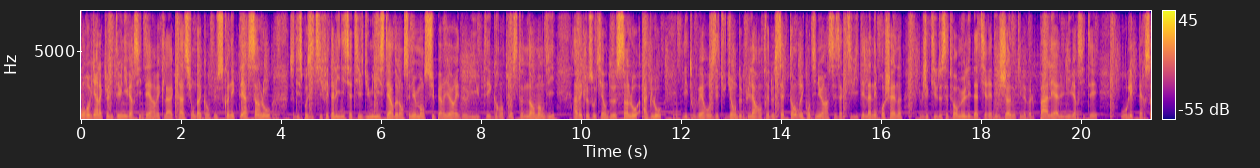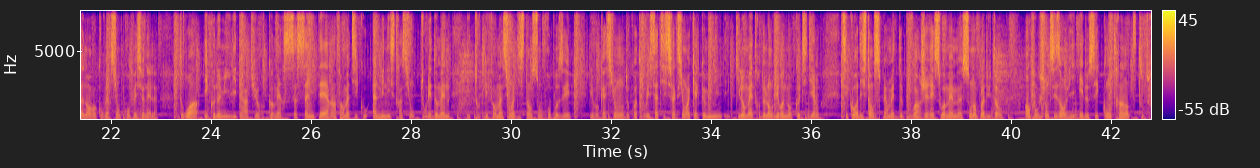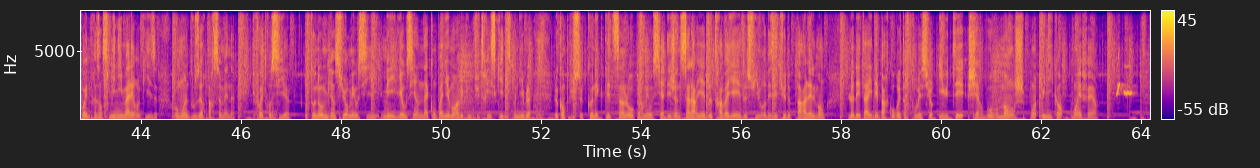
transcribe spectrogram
On revient à l'actualité universitaire avec la création d'un campus connecté à Saint-Lô. Ce dispositif est à l'initiative du ministère de l'Enseignement supérieur et de l'IUT Grand Ouest Normandie avec le soutien de Saint-Lô Aglo. Il est ouvert aux étudiants depuis la rentrée de septembre et continuera ses activités l'année prochaine. L'objectif de cette formule est d'attirer des jeunes qui ne veulent pas aller à l'université ou les personnes en reconversion professionnelle. Droit, économie, littérature, commerce, sanitaire, informatique ou administration, tous les domaines et toutes les formations à distance sont proposées. Les vocations ont de quoi trouver satisfaction à quelques kilomètres de l'environnement quotidien. Ces cours à distance permettent de pouvoir gérer soi-même son emploi du temps en fonction de ses envies et de ses contraintes. Toutefois, une présence minimale est requise, au moins 12 heures par semaine. Il faut être aussi euh, autonome bien sûr, mais, aussi, mais il y a aussi un accompagnement avec une tutrice qui est disponible. Le campus connecté de Saint-Lô permet aussi à des jeunes salariés de travailler et de suivre des études parallèlement. Le détail des parcours est à retrouver sur iutcherbourgmanche.unican.fr.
